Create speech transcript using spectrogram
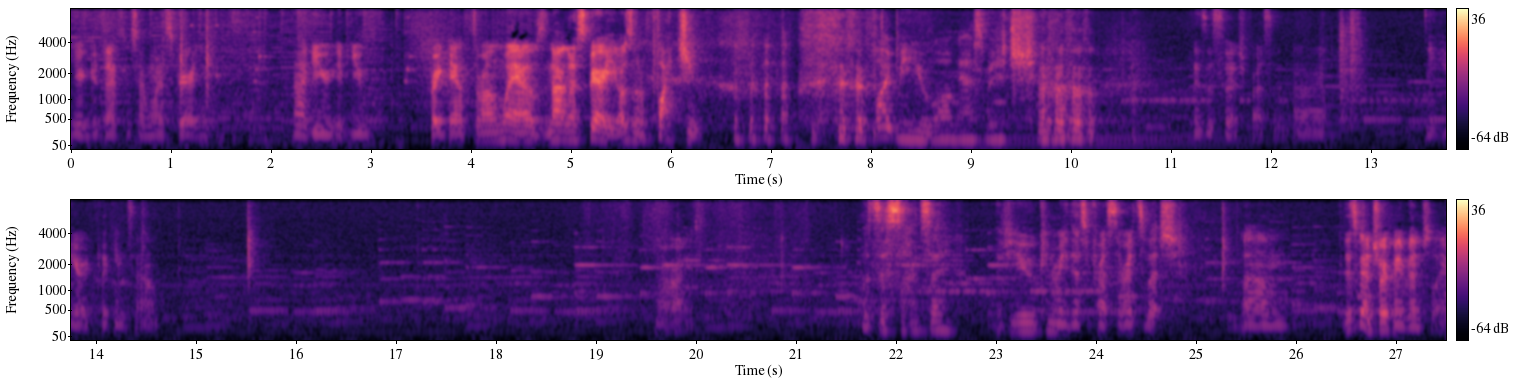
You're a good dancer, so I'm gonna spare you. Now, if you if you break dance the wrong way, I was not gonna spare you. I was gonna fight you. Fight me, you long ass bitch. There's a switch, press it. Alright. You hear a clicking sound. Alright. What's this sign say? If you can read this, press the right switch. Um, this is gonna trick me eventually.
